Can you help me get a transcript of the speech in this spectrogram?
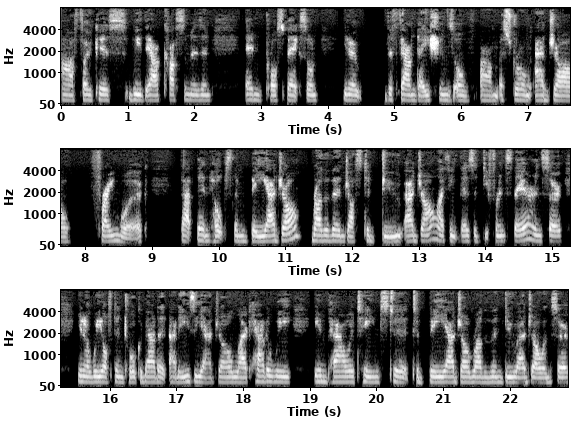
uh, focus with our customers and and prospects on, you know, the foundations of um, a strong agile framework that then helps them be agile rather than just to do agile. I think there's a difference there. And so, you know, we often talk about it at Easy Agile, like how do we empower teams to, to be agile rather than do agile? And so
